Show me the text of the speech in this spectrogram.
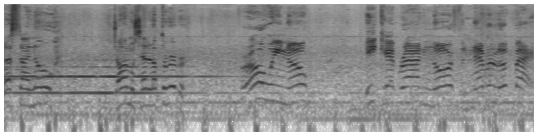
Last I know, John was headed up the river. For all we know, he kept riding north and never looked back.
